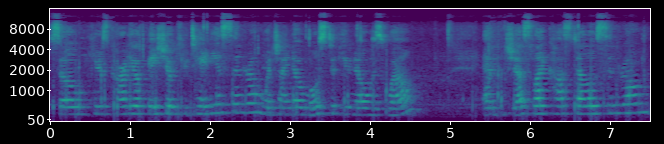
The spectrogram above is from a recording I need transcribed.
So here's cardiofaciocutaneous syndrome, which I know most of you know as well. And just like Costello syndrome,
